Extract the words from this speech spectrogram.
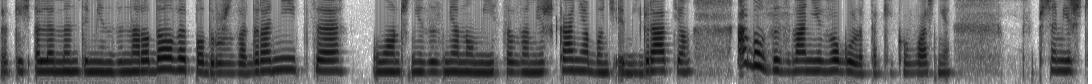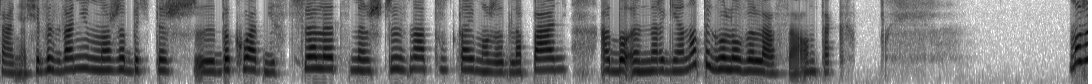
jakieś elementy międzynarodowe, podróż za granicę, łącznie ze zmianą miejsca zamieszkania bądź emigracją, albo wyzwanie w ogóle takiego właśnie przemieszczania się. Wyzwaniem może być też y, dokładnie strzelec, mężczyzna tutaj, może dla pań, albo energia, no tego Lovelasa. On tak może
